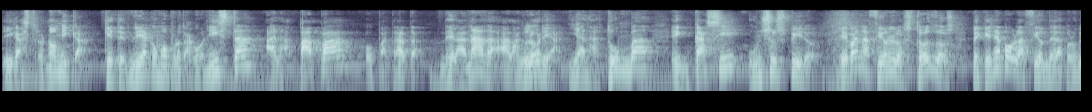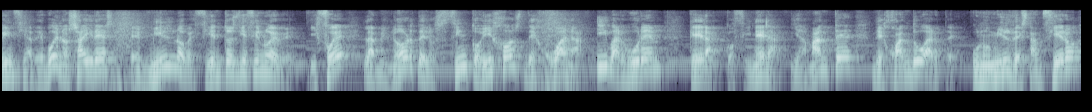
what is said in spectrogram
y gastronómica, que tendría como protagonista a la papa o patata. De la nada a la gloria y a la tumba en casi un suspiro. Eva nació en Los Toldos, pequeña población de la provincia de Buenos Aires, en 1919, y fue la menor de los cinco hijos de Juana Ibarguren, que era cocinera y amante de Juan Duarte, un humilde estanciero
